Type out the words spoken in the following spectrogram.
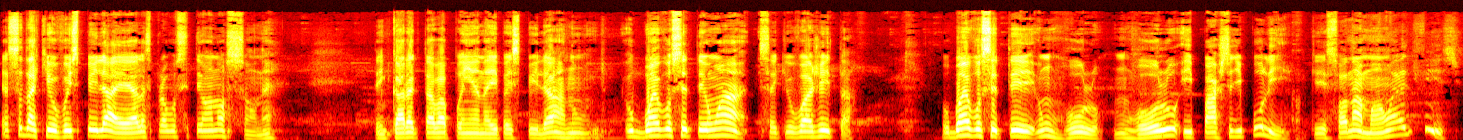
Essa daqui eu vou espelhar elas para você ter uma noção, né? Tem cara que tava apanhando aí para espelhar, não... o bom é você ter uma, isso aqui eu vou ajeitar. O bom é você ter um rolo, um rolo e pasta de polir, porque só na mão é difícil.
